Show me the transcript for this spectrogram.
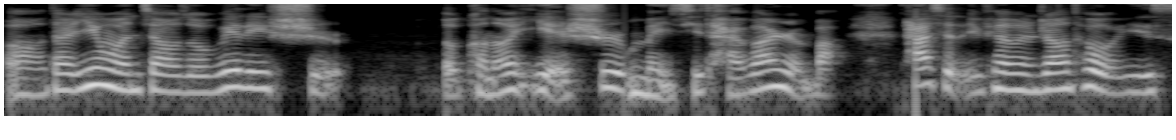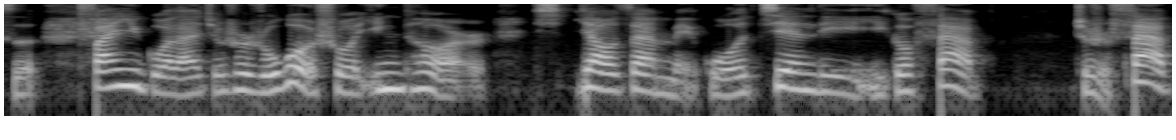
嗯，但是英文叫做威利史，呃，可能也是美籍台湾人吧。他写的一篇文章特有意思，翻译过来就是：如果说英特尔要在美国建立一个 Fab。就是 Fab，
